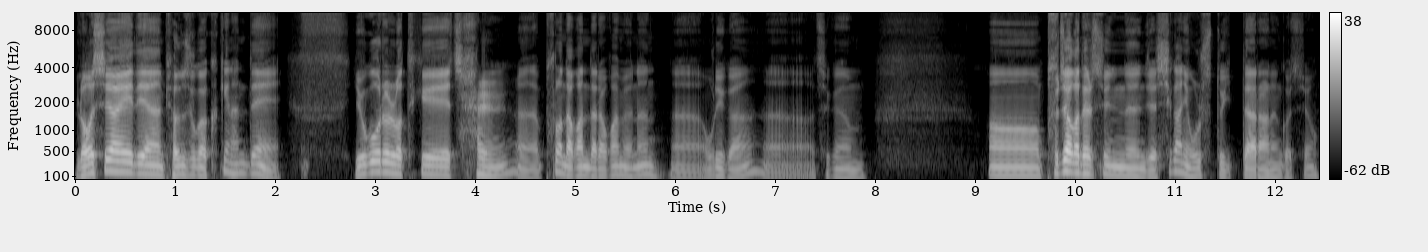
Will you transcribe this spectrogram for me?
러시아에 대한 변수가 크긴 한데 요거를 어떻게 잘 어, 풀어 나간다라고 하면은 어, 우리가 어, 지금 어, 부자가 될 수 있는 이제 시간이 올 수도 있다라는 거죠.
